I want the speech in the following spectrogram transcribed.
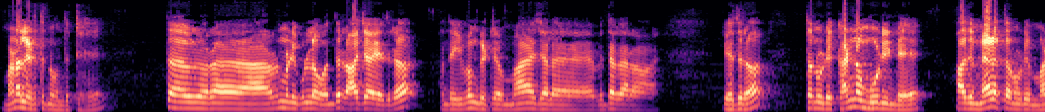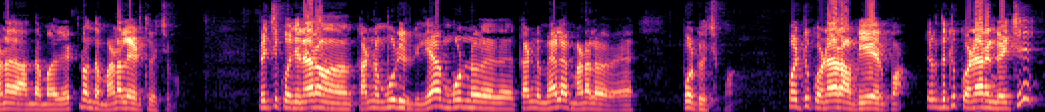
மணல் எடுத்துகிட்டு வந்துட்டு த அரண்மனைக்குள்ளே வந்து ராஜா எதிராக அந்த இவங்கிட்ட மாயாஜால வித்தகாரம் எதிராக தன்னுடைய கண்ணை மூடிண்டு அது மேலே தன்னுடைய மண அந்த ம எட்டுன்னு அந்த மணலை எடுத்து வச்சுப்போம் வச்சு கொஞ்ச நேரம் கண்ணை மூடி இருக்கு இல்லையா? மூணு கண்ணு மேலே மணலை போட்டு வச்சுப்போம் போட்டு கொஞ்ச நேரம் அப்படியே இருப்பான். இருந்துட்டு கொஞ்ச நேரம் கழித்து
